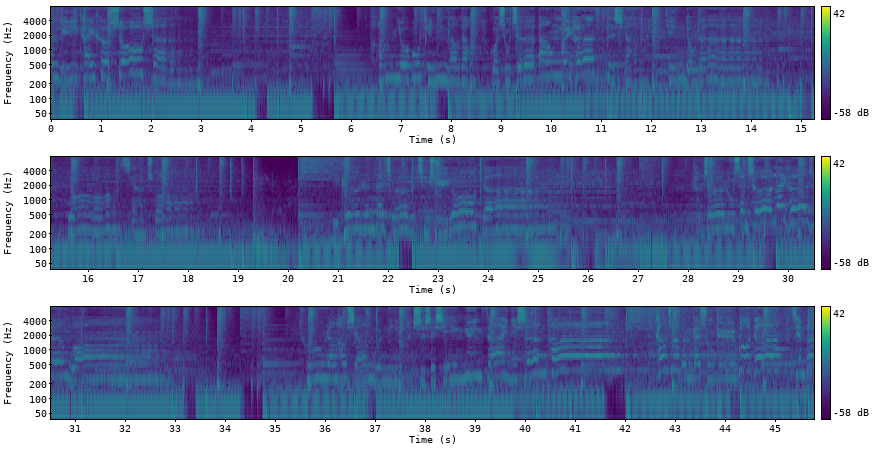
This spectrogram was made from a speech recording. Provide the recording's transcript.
人离开和受伤。朋友不停唠叨，灌输着安慰和思想，听懂了，我假装。一个人带着情绪游荡，上车来和人往，突然好想问你，是谁幸运在你身旁，靠着本该属于我的肩膀。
